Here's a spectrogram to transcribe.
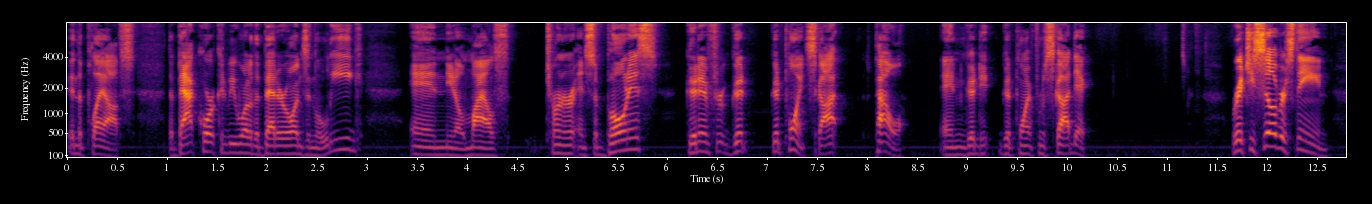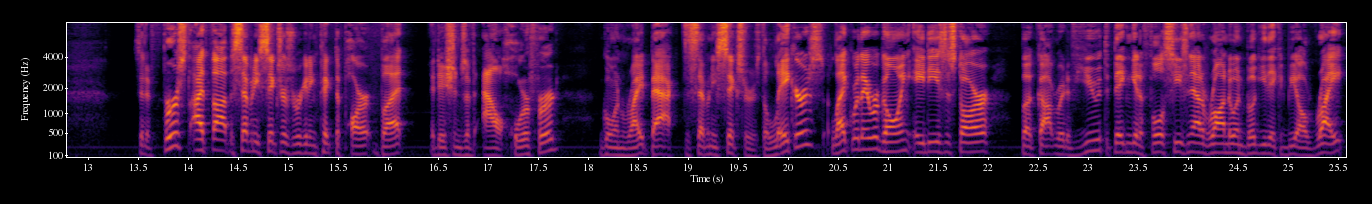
in the playoffs. The backcourt could be one of the better ones in the league, and you know Miles Turner and Sabonis. Good info, good good point, Scott Powell, and good good point from Scott Dick. Richie Silverstein said at first I thought the 76ers were getting picked apart, but additions of Al Horford, going right back to 76ers. The Lakers like where they were going. AD is a star, but got rid of youth. If they can get a full season out of Rondo and Boogie, they could be all right.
